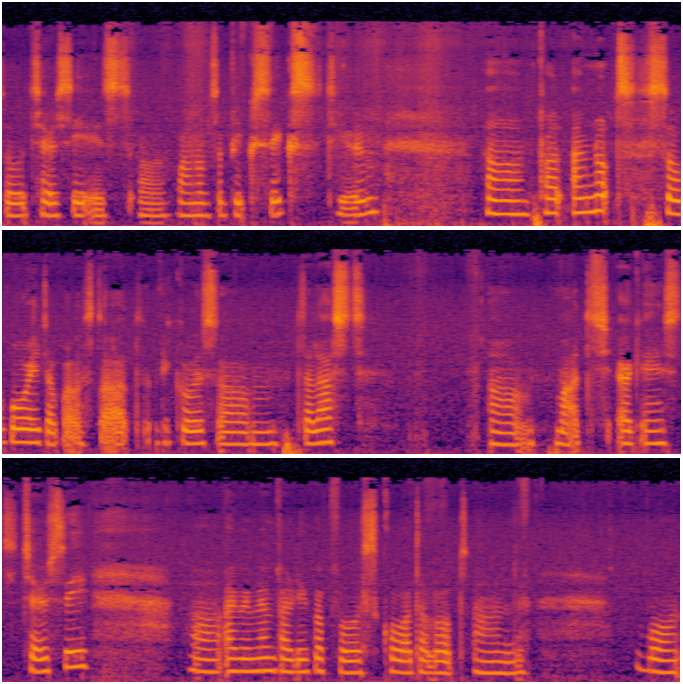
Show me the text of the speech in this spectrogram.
So Chelsea is uh, one of the big six team. Um, but I'm not so worried about that because um, the last um, match against Chelsea, uh, I remember Liverpool scored a lot and won,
